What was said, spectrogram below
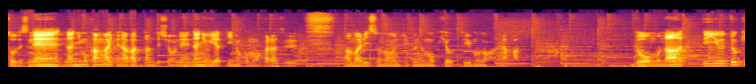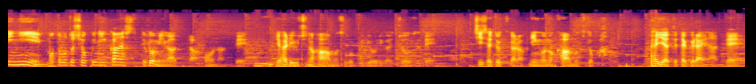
そうですね。何も考えてなかったんでしょうね。何をやっていいのかもわからず、あまりその自分の目標っていうものがなかった。どうもなっていう時に、もともと食に関して興味があった方なんで、うん、やはりうちの母もすごく料理が上手で、小さい時からリンゴの皮むきとか やってたぐらいなんで、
